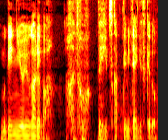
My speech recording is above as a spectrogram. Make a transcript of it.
無限に余裕があれば、あの、ぜひ使ってみたいんですけど、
